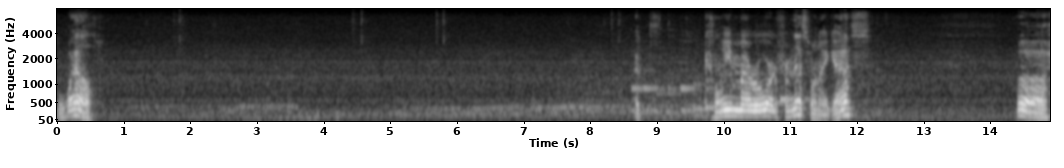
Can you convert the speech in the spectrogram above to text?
Well. Claim my reward from this one, I guess. Oh.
